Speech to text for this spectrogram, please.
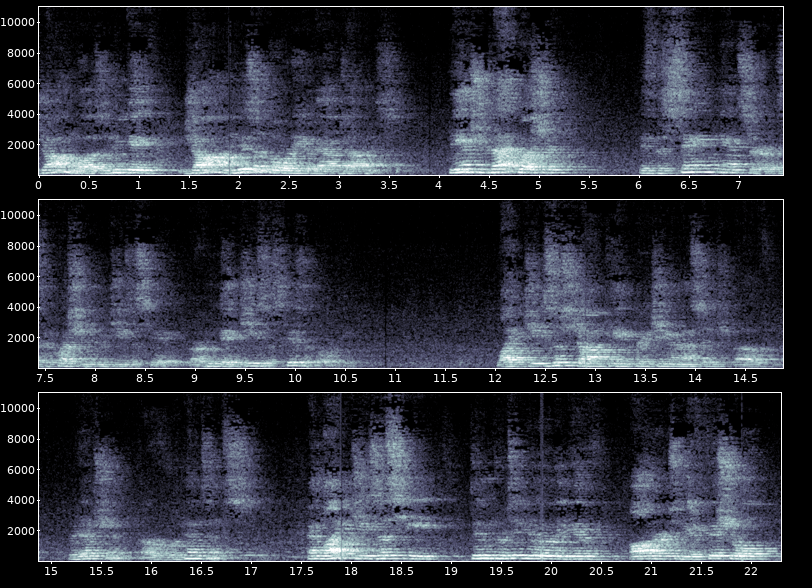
John was and who gave John his authority to baptize, the answer to that question is the same answer as the question who Jesus gave, or who gave Jesus his authority. Like Jesus, John came preaching a message of redemption, of repentance. And like Jesus, he didn't particularly give honor to the official,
